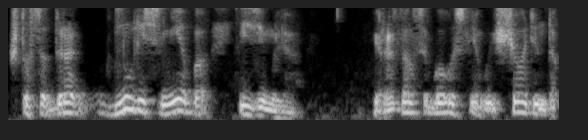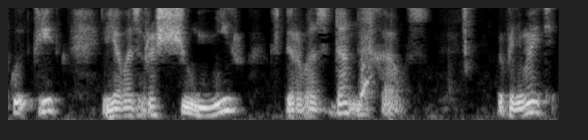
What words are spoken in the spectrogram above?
что содрогнулись небо и земля. И раздался голос неба, еще один такой крик, и я возвращу мир в первозданный хаос. Вы понимаете?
